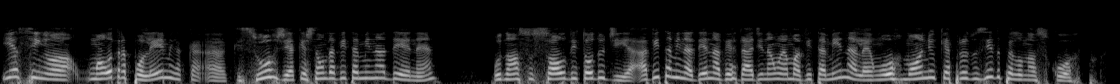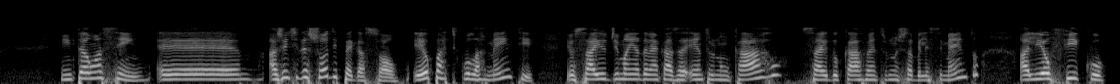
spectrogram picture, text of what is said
E assim, ó, uma outra polêmica uh, que surge é a questão da vitamina D, né? O nosso sol de todo dia. A vitamina D, na verdade, não é uma vitamina, ela é um hormônio que é produzido pelo nosso corpo. Então, assim, é, a gente deixou de pegar sol. Eu, particularmente, eu saio de manhã da minha casa, entro num carro, saio do carro, entro no estabelecimento, ali eu fico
